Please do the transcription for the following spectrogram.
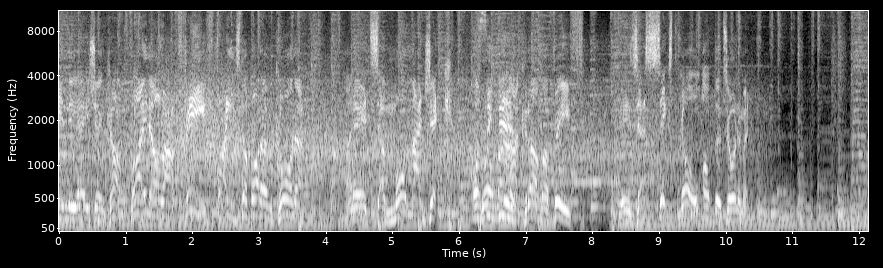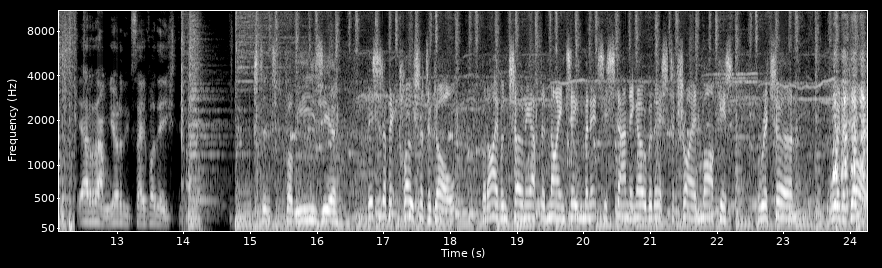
in the Asian Cup final. Afif finds the bottom corner. And it's more magic oh, from siktir. Akram Afif. His sixth goal of the tournament. Yarram gördük sayfa değişti. distance is probably easier. This is a bit closer to goal, but Ivan Tony, after 19 minutes, is standing over this to try and mark his return with a goal.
